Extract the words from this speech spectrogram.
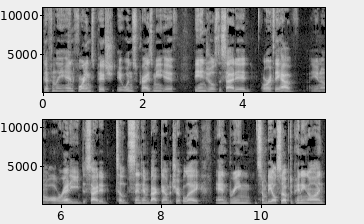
Definitely. And Forning's pitch, it wouldn't surprise me if the Angels decided, or if they have, you know, already decided to send him back down to AAA and bring somebody else up, depending on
